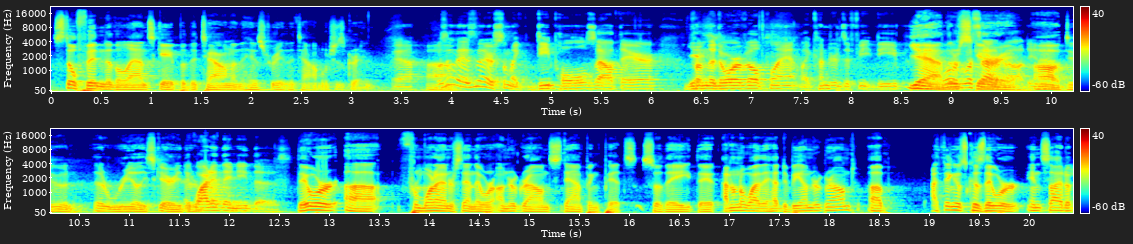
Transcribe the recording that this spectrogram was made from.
still fit into the landscape of the town and the history of the town, which is great. Yeah. Uh, Wasn't there, isn't there some like deep holes out there Yes. from the Doraville plant, like hundreds of feet deep? Yeah, What- they're scary. about, you know? Oh, dude, they're really scary. Like, They're- why did they need those? They were, uh, from what I understand, they were underground stamping pits. So they, they I don't know why they had to be underground. Uh, I think it's because they were inside of.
